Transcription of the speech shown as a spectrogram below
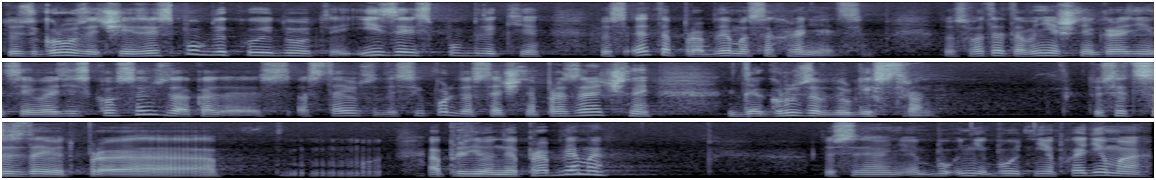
То есть грузы через республику идут, из республики. То есть эта проблема сохраняется. То есть вот эта внешняя граница Евразийского союза остается до сих пор достаточно прозрачной для грузов других стран. То есть это создает определенные проблемы. То есть э, будет необходимо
